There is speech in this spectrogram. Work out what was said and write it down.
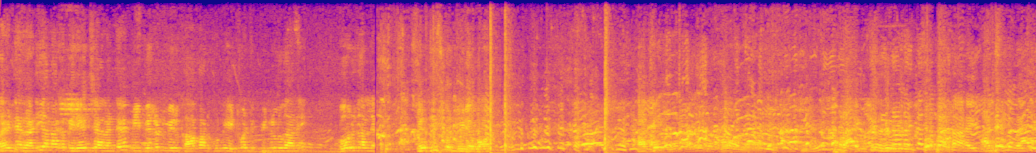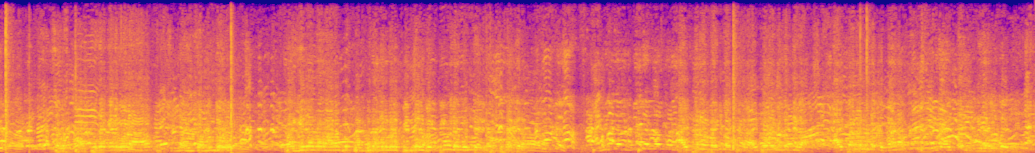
నేను రెడీ అన్నాక మీరు ఏం చేయాలంటే మీ బెలూన్ మీరు కాపాడుకుంటూ ఎటువంటి పిన్నులు కానీ గోరు కానీ తీసుకోండి వీడియో దగ్గర కూడా ఇంత ముందు భగీరథ రానప్పుడు పంపు దగ్గర కూడా పిందెలు పెట్టి కొట్టారు పంపు దగ్గర. అయిపోయిన బయటకు వచ్చారు. అయిపోయిన అయిపోయిన అయిపోయింది.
